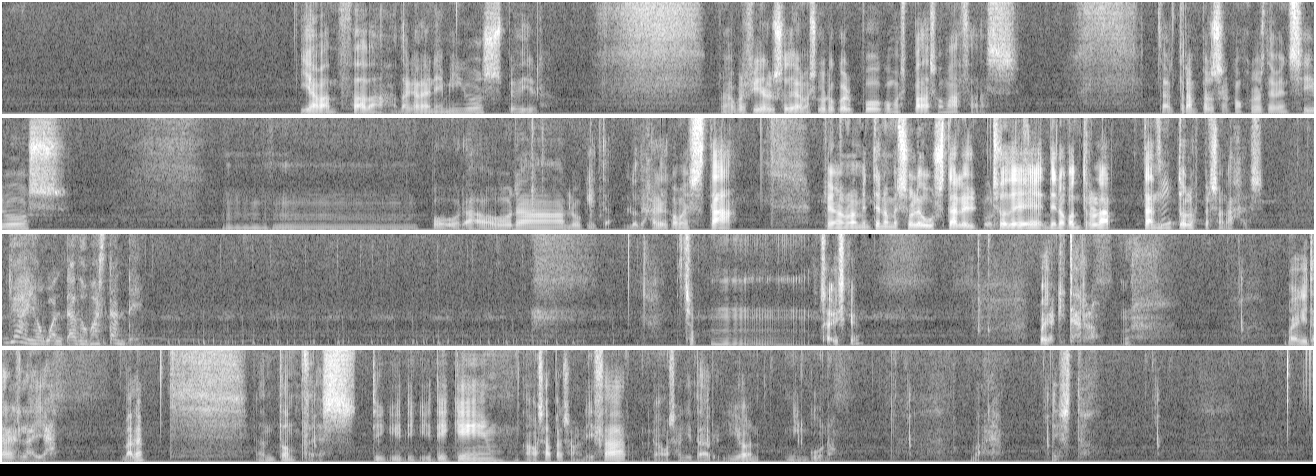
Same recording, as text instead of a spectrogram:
Y avanzada. Atacar a enemigos. Pedir. No prefiero el uso de armas cuerpo cuerpo como espadas o mazas. Dar trampas, usar conjuros defensivos. Por ahora lo quita. Lo dejaré como está. Pero normalmente no me suele gustar el hecho de, de no controlar tanto los personajes. Ya he aguantado bastante. De hecho, mm, ¿sabéis qué? Voy a quitarlo. Voy a quitar la ya. ¿Vale? Entonces, tiki tiki tiki. Vamos a personalizar. Le vamos a quitar guion ninguno. Vale, listo.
